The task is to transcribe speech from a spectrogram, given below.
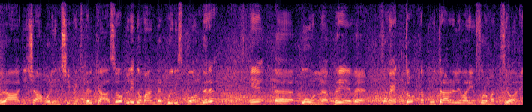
la, diciamo, l'incipit del caso, le domande a cui rispondere e eh, un breve fumetto da cui trarre le varie informazioni,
